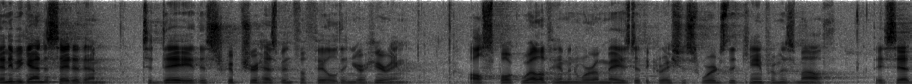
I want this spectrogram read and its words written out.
Then he began to say to them, Today this scripture has been fulfilled in your hearing. All spoke well of him and were amazed at the gracious words that came from his mouth. They said,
